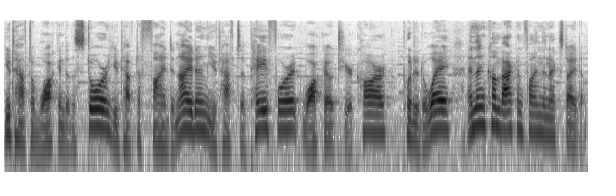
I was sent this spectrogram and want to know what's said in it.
You'd have to walk into the store, you'd have to find an item, you'd have to pay for it, walk out to your car, put it away, and then come back and find the next item.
